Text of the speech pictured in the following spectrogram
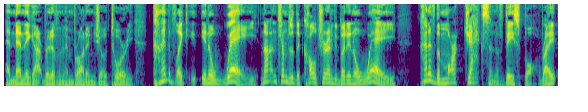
and then they got rid of him and brought in Joe Torre. Kind of like, in a way, not in terms of the culture and everything, but in a way, kind of the Mark Jackson of baseball, right?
